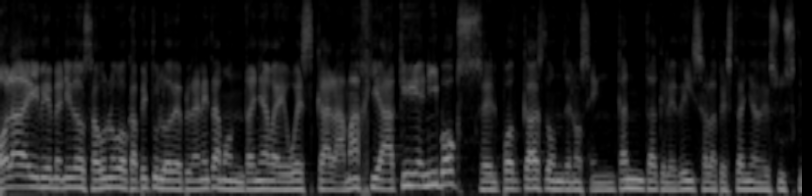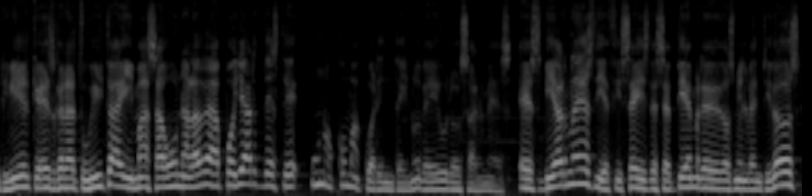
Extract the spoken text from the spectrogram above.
Hola y bienvenidos a un nuevo capítulo de Planeta Montaña Huesca, la magia, aquí en iBox, el podcast donde nos encanta que le deis a la pestaña de suscribir, que es gratuita y más aún a la de apoyar desde 1,49 euros al mes. Es viernes 16 de septiembre de 2022,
